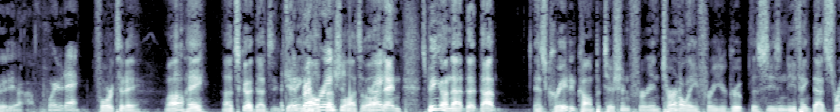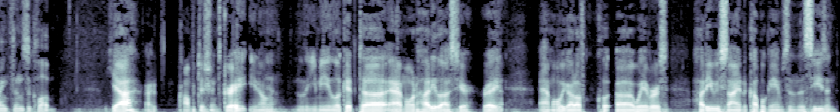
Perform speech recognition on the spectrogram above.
today, yeah. For today. For today. Well, hey, that's good. That's, that's getting help. That's lots of. Right? And speaking on that, that that has created competition for internally for your group this season. Do you think that strengthens the club? Yeah, competition's great. You know, yeah. you mean look at uh, Ammo and Huddy last year, right? Yeah. Ammo we got off uh, waivers. Huddy we signed a couple games into the season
